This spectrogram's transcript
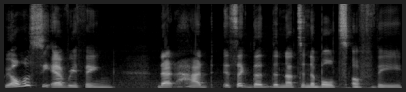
we almost see everything that had it's like the the nuts and the bolts of the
